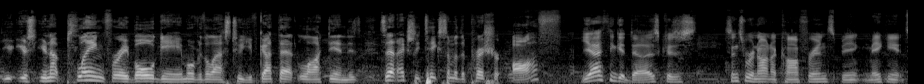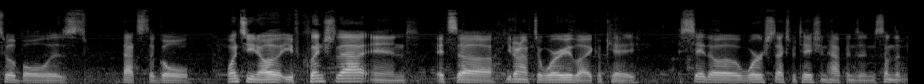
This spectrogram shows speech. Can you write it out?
you're, you're not playing for a bowl game over the last two. You've got that locked in. Does, does that actually take some of the pressure off? Yeah, I think it does because since we're not in a conference, being, making it to a bowl is that's the goal. Once you know that you've clinched that, and it's uh, you don't have to worry like, okay, say the worst expectation happens and something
